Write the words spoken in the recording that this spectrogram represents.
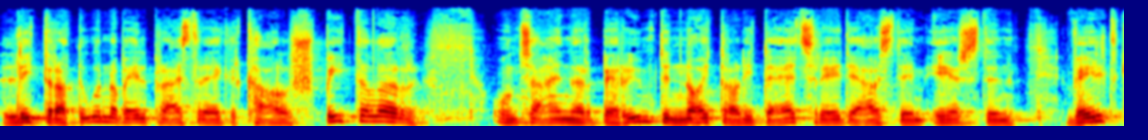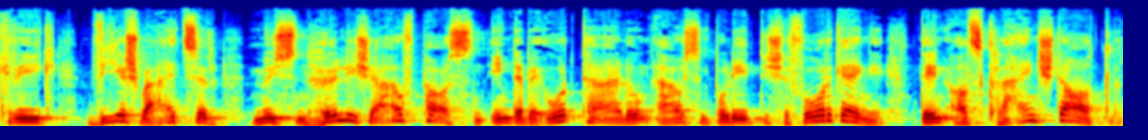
Literaturnobelpreisträger Karl Spitteler und seiner berühmten Neutralitätsrede aus dem Ersten Weltkrieg. Wir Schweizer müssen höllisch aufpassen in der Beurteilung außenpolitischer Vorgänge, denn als Kleinstaatler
